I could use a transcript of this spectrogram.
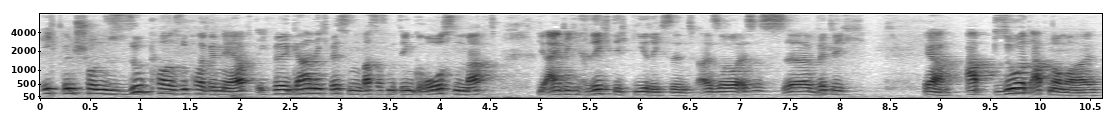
ich bin schon super, super genervt. Ich will gar nicht wissen, was das mit den Großen macht, die eigentlich richtig gierig sind. Also es ist äh, wirklich ja, absurd abnormal.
